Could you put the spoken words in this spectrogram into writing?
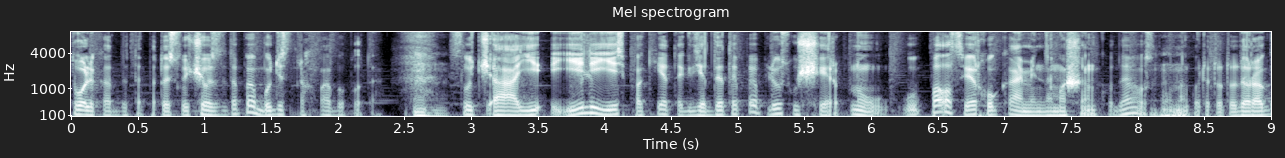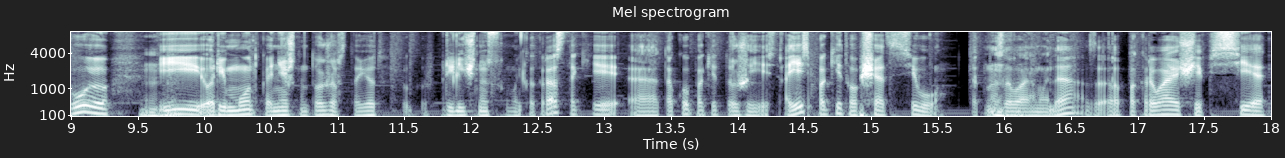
только ДТП. То есть случилось ДТП, будет страховая выплата. Uh-huh. Случ... А, или есть пакеты, где ДТП плюс ущерб. Ну, упал сверху камень на машинку, да, условно uh-huh. говоря, эту дорогую, uh-huh. и ремонт, конечно, тоже встает в, в приличную сумму. И как раз-таки э, такой пакет тоже есть. А есть пакет вообще от всего, так называемый, uh-huh. да, покрывающий все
